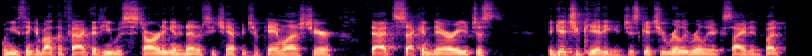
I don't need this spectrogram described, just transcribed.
when you think about the fact that he was starting in an NFC championship game last year, that secondary, it just it gets you giddy. It just gets you really, really excited. But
